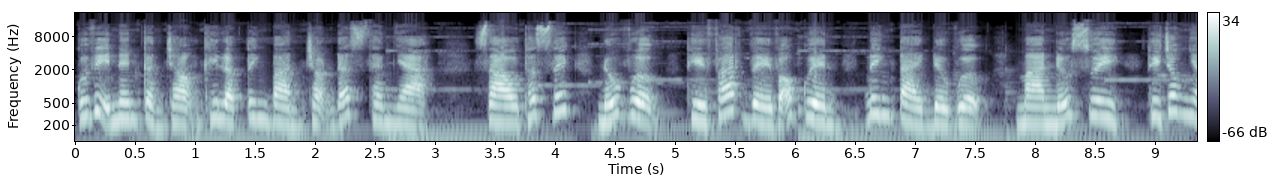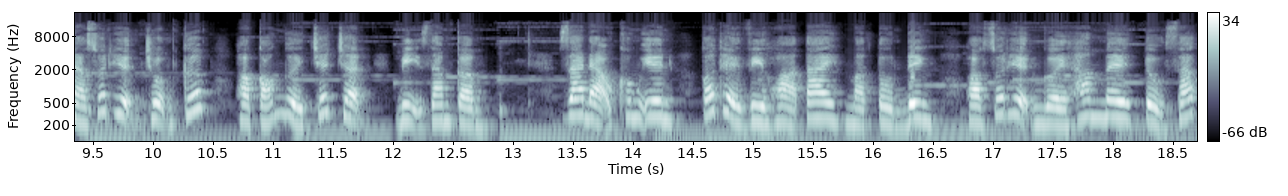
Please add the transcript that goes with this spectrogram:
Quý vị nên cẩn trọng khi lập tinh bàn chọn đất xem nhà. Sao thất xích nếu vượng thì phát về võ quyền, đinh tài đều vượng, mà nếu suy thì trong nhà xuất hiện trộm cướp hoặc có người chết trận, bị giam cầm. Gia đạo không yên có thể vì hỏa tai mà tổn đinh hoặc xuất hiện người ham mê tử sắc.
